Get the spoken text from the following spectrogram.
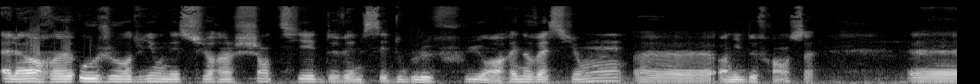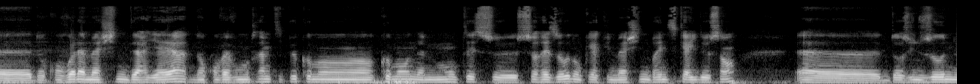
Alors euh, aujourd'hui on est sur un chantier de VMC double flux en rénovation euh, en Ile-de-France. Euh, donc on voit la machine derrière, donc on va vous montrer un petit peu comment comment on a monté ce, réseau, donc avec une machine Brain Sky 200. dans une zone,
